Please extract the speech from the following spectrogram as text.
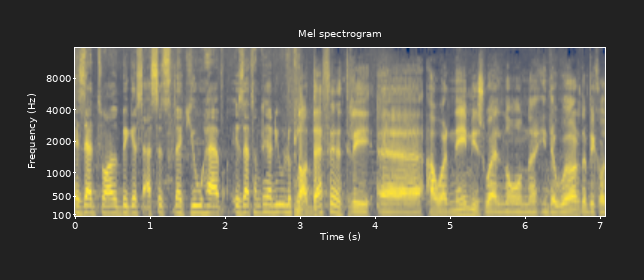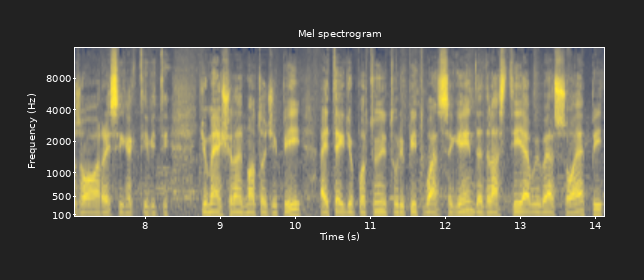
Is that one of the biggest assets that you have? Is that something that you looking? No, definitely uh, our name is well known in the world because of our racing activity. You mentioned MotoGP. I take the opportunity to repeat once again that last year we were so happy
